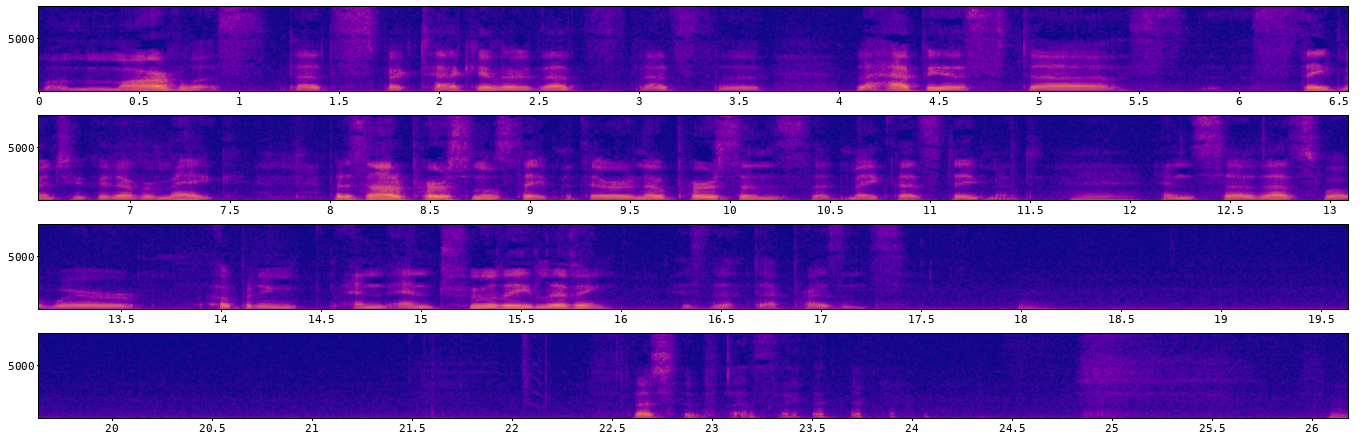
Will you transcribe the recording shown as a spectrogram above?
marvelous. That's spectacular. That's that's the the happiest uh, s- statement you could ever make. But it's not a personal statement. There are no persons that make that statement. Mm. And so that's what we're opening and, and truly living is that, that presence. Hmm. That's the blessing. Hmm.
